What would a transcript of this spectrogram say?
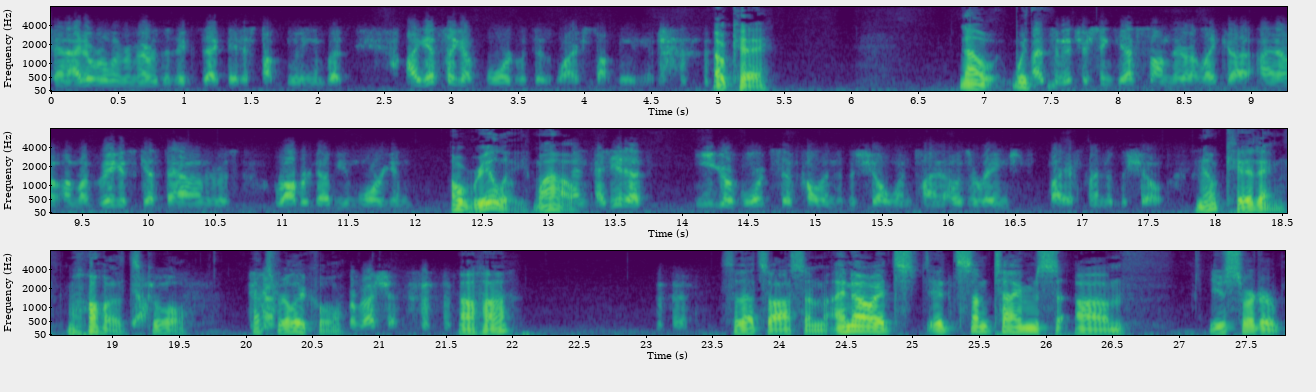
10. I don't really remember the exact date I stopped doing it, but I guess I got bored with it. Why I stopped doing it. Okay. Now with I had some interesting guests on there. Like uh, I know my biggest guest I had on there was Robert W. Morgan, oh really? Wow. and I did have Igor Burtsev call into the show one time. That was arranged by a friend of the show No kidding. Wow, that's Yeah. cool. That's really cool. from Russia. Uh huh. So that's awesome. I know it's it's sometimes um, you sort of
